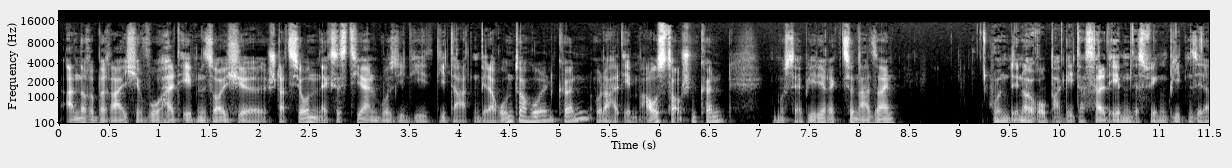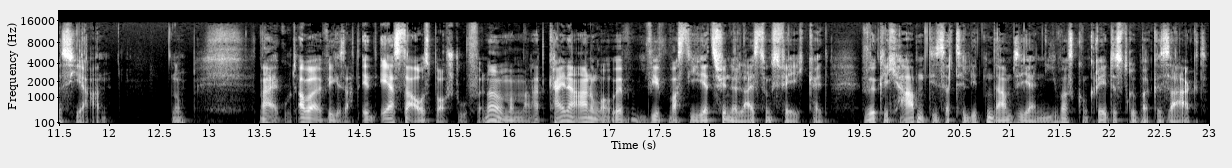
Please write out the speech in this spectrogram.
andere Bereiche, wo halt eben solche Stationen existieren, wo sie die, die Daten wieder runterholen können oder halt eben austauschen können. Muss ja bidirektional sein. Und in Europa geht das halt eben, deswegen bieten sie das hier an. Naja, gut, aber wie gesagt, in erster Ausbaustufe. Ne? Man, man, hat keine Ahnung, wie, was die jetzt für eine Leistungsfähigkeit wirklich haben. Die Satelliten, da haben sie ja nie was Konkretes drüber gesagt.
